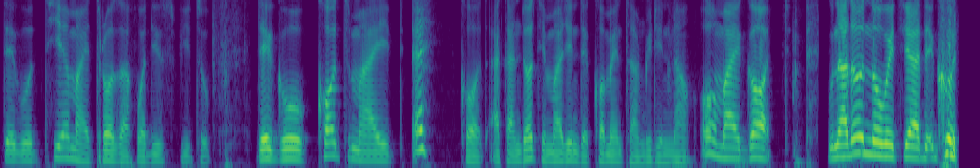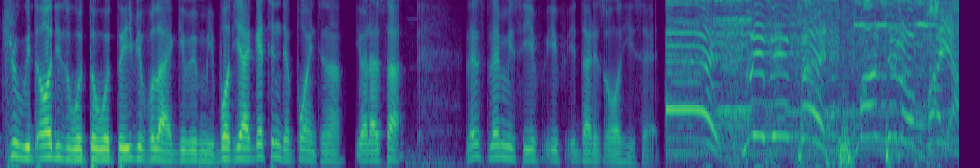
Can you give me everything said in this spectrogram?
they go tear my trouser for this YouTube. They go cut my eh God. I can just imagine the comment I'm reading now. Oh my God. When I don't know what yeah they go through with all these woto woto people are giving me. But you are getting the point now. You understand? Let's let me see if, if, if that is all he said. Hey, living faith, mountain of fire.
